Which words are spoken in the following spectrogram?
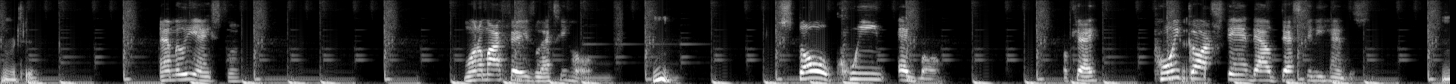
Number two. Emily Engstler, one of my faves, Lexie Hull. Hmm. Stole Queen Egbo. Okay. Point guard standout Destiny Henderson. Hmm.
